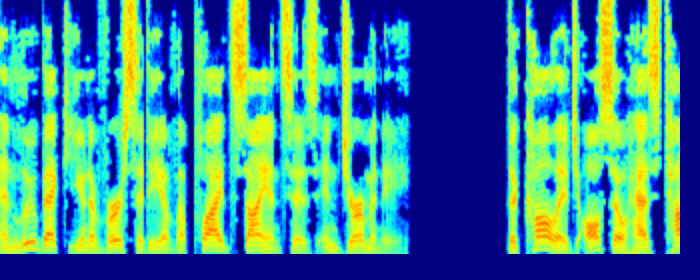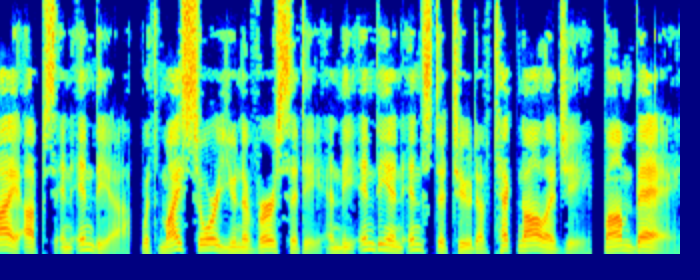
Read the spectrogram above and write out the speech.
and Lübeck University of Applied Sciences in Germany. The college also has tie-ups in India, with Mysore University and the Indian Institute of Technology, Bombay.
